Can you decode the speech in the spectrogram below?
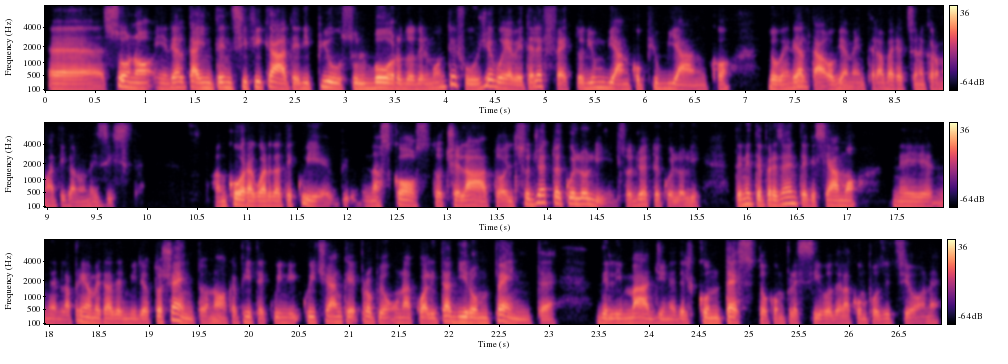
eh, sono in realtà intensificate di più sul bordo del Monte Fuji e voi avete l'effetto di un bianco più bianco, dove in realtà ovviamente la variazione cromatica non esiste. Ancora guardate qui, nascosto, celato, il soggetto è quello lì, il soggetto è quello lì. Tenete presente che siamo nei, nella prima metà del 1800, no? Capite? Quindi qui c'è anche proprio una qualità dirompente dell'immagine, del contesto complessivo della composizione,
